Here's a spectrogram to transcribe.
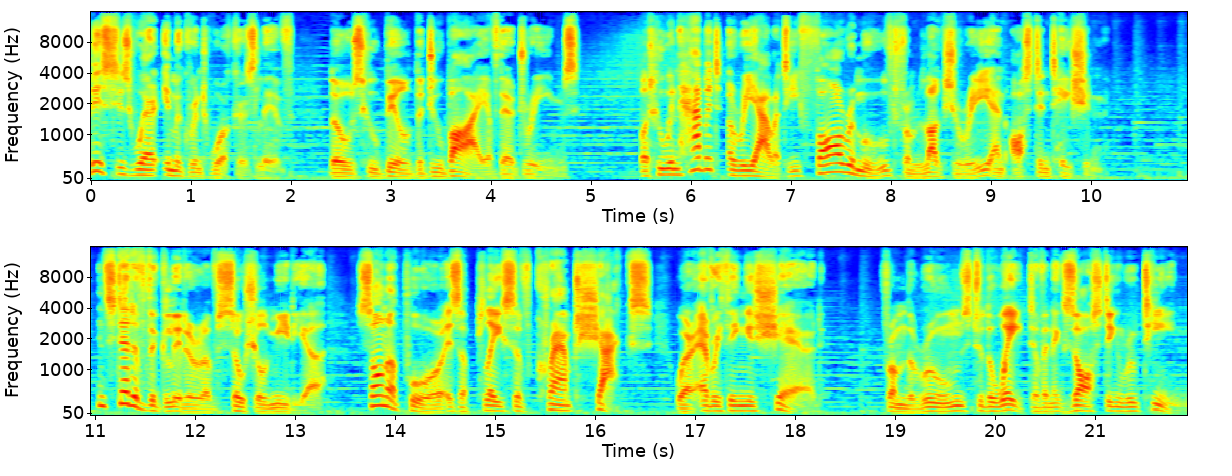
This is where immigrant workers live, those who build the Dubai of their dreams, but who inhabit a reality far removed from luxury and ostentation. Instead of the glitter of social media, Sonapur is a place of cramped shacks where everything is shared, from the rooms to the weight of an exhausting routine.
